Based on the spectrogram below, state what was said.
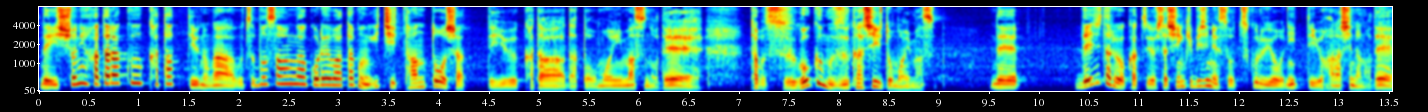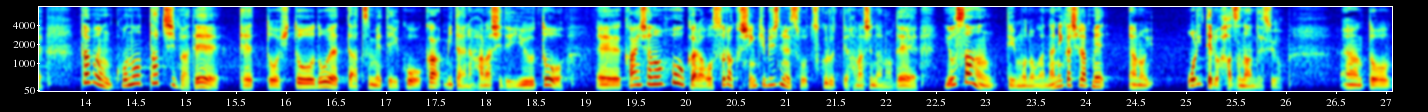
で一緒に働く方っていうのがウツボさんがこれは多分一担当者っていう方だと思いますので多分すごく難しいと思いますでデジタルを活用した新規ビジネスを作るようにっていう話なので多分この立場で、えっと、人をどうやって集めていこうかみたいな話で言うと、えー、会社の方からおそらく新規ビジネスを作るって話なので予算っていうものが何かしらめあの降りてるはずなんですよ。と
